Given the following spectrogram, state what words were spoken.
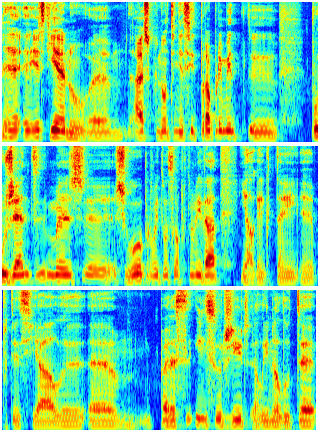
Eh, este ano eh, acho que não tinha sido propriamente eh, pujante, mas chegou, aproveitou a sua oportunidade e é alguém que tem potencial para se insurgir ali na luta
